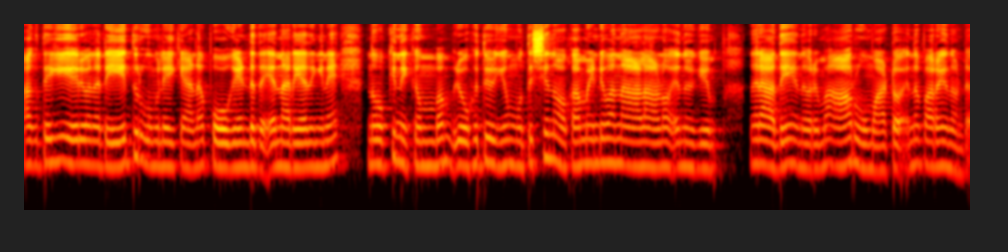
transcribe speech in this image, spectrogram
അകത്തേക്ക് കയറി വന്നിട്ട് ഏത് റൂമിലേക്കാണ് പോകേണ്ടത് എന്നറിയാതെ ഇങ്ങനെ നോക്കി നിൽക്കുമ്പം രോഹിത് ചോദിക്കും മുത്തശ്ശി നോക്കാൻ വേണ്ടി വന്ന ആളാണോ? എന്ന് ചോദിക്കും. അന്നേരം അതേ എന്ന് പറയുമ്പോൾ ആ റൂമാട്ടോ എന്ന് പറയുന്നുണ്ട്.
